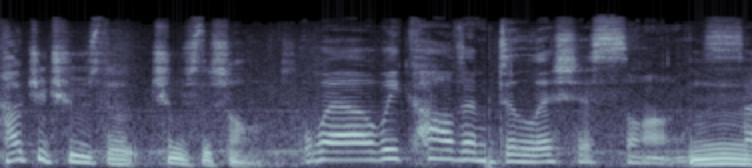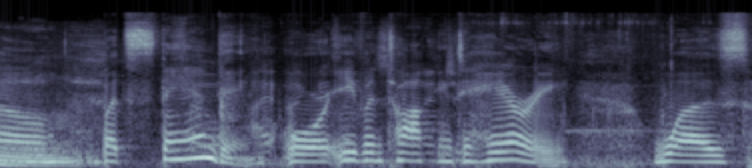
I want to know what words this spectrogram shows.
How'd you choose the choose the songs? Well, we call them delicious songs. Hmm. So, but standing or even talking to Harry was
